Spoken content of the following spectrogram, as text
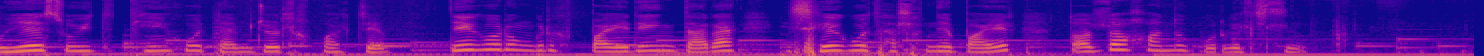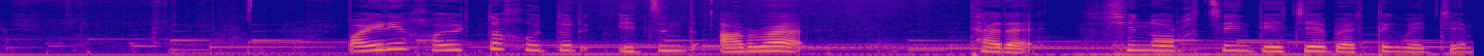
үеэс үед тийхүү дамжуулах болжээ. Дээгүүр өнгөрөх баярын дараа эсгээгүй талхны баяр 7 хоног үргэлжилнэ. Баярын 2 дахь өдөр эзэнд 10 тарай шин ургацын дээжээ барьдаг байжээ.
